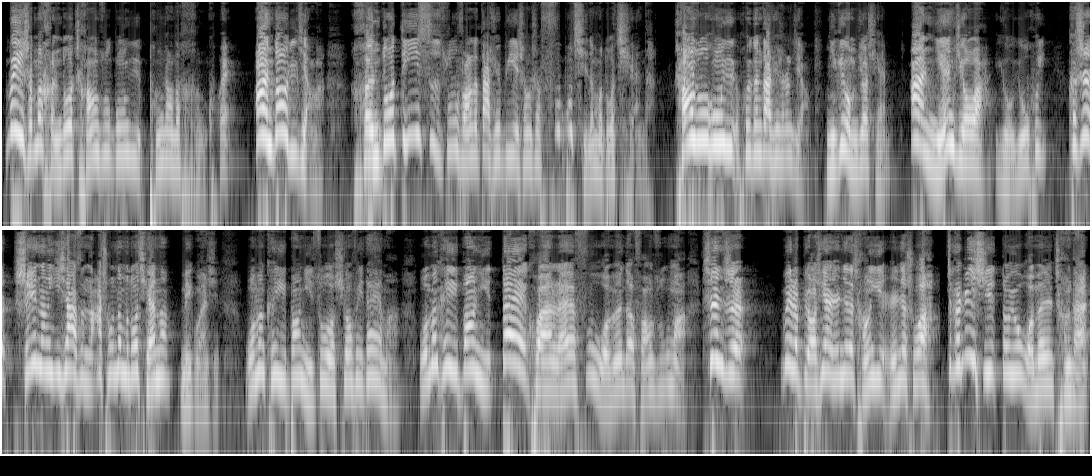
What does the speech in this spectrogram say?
为什么很多长租公寓膨胀的很快？按道理讲啊，很多第一次租房的大学毕业生是付不起那么多钱的。长租公寓会跟大学生讲：“你给我们交钱，按年交啊，有优惠。”可是谁能一下子拿出那么多钱呢？没关系。我们可以帮你做消费贷嘛？我们可以帮你贷款来付我们的房租嘛？甚至为了表现人家的诚意，人家说啊，这个利息都由我们承担。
